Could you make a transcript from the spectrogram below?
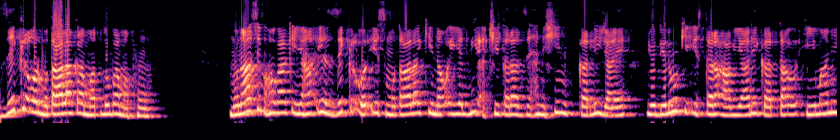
ذکر اور مطالعہ کا مطلوبہ مفہوم۔ مناسب ہوگا کہ یہاں اس ذکر اور اس مطالعہ کی نوعیت بھی اچھی طرح ذہن نشین کر لی جائے، جو دلوں کی اس طرح آبیاری کرتا اور ایمانی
